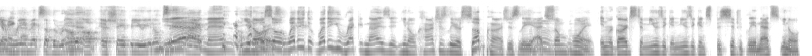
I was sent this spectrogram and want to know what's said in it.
Kranium remix of the of, Yeah. of, of Shape of You. You know what I'm saying? Yeah, Like, man. You know, so whether the, whether you recognize it, you know, consciously or subconsciously, at Mhm, some mhm. point, in regards to music and music and specifically, and that's you know,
